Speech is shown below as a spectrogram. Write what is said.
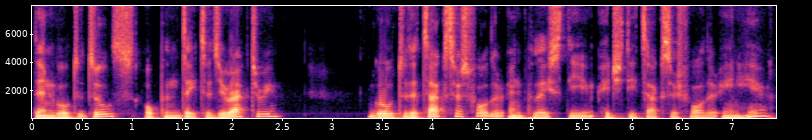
then go to tools, open data directory, go to the textures folder and place the HD textures folder in here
